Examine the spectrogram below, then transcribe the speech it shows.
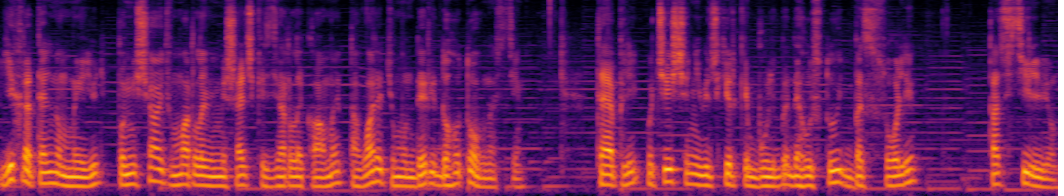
Їх ретельно миють, поміщають в марливі мішечки з ярликами та варять у мундирі до готовності. Теплі, очищені від шкірки бульби дегустують без солі та з сіллю.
